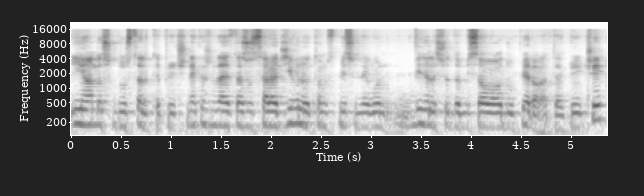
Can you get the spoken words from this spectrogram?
i onda su odustali te priče. Ne kažem da, je, da su sarađivali u tom smislu, nego videli su da bi se ovo odupirala te priči.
